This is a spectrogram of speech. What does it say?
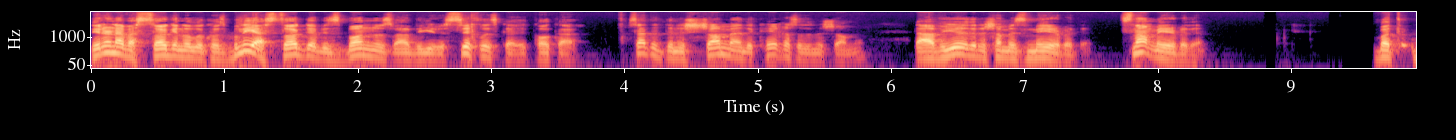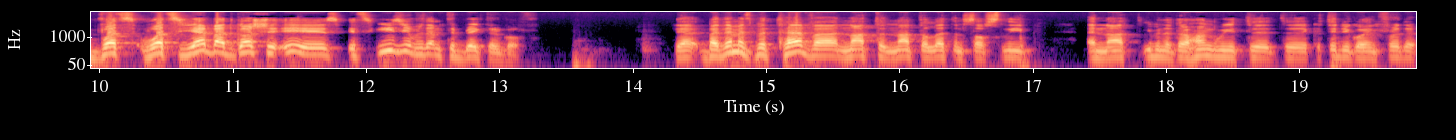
They don't have a sog in the because bli a sog of his bonus v'avir sichlis kolkach. It's not that the neshama and the kechas of the neshama the avir of the neshama is meir by them. It's not meir by them. But what's what's yebat gosha is it's easier for them to break their goof. Yeah, by them it's beteva not to not to let themselves sleep and not even if they're hungry to, to continue going further.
